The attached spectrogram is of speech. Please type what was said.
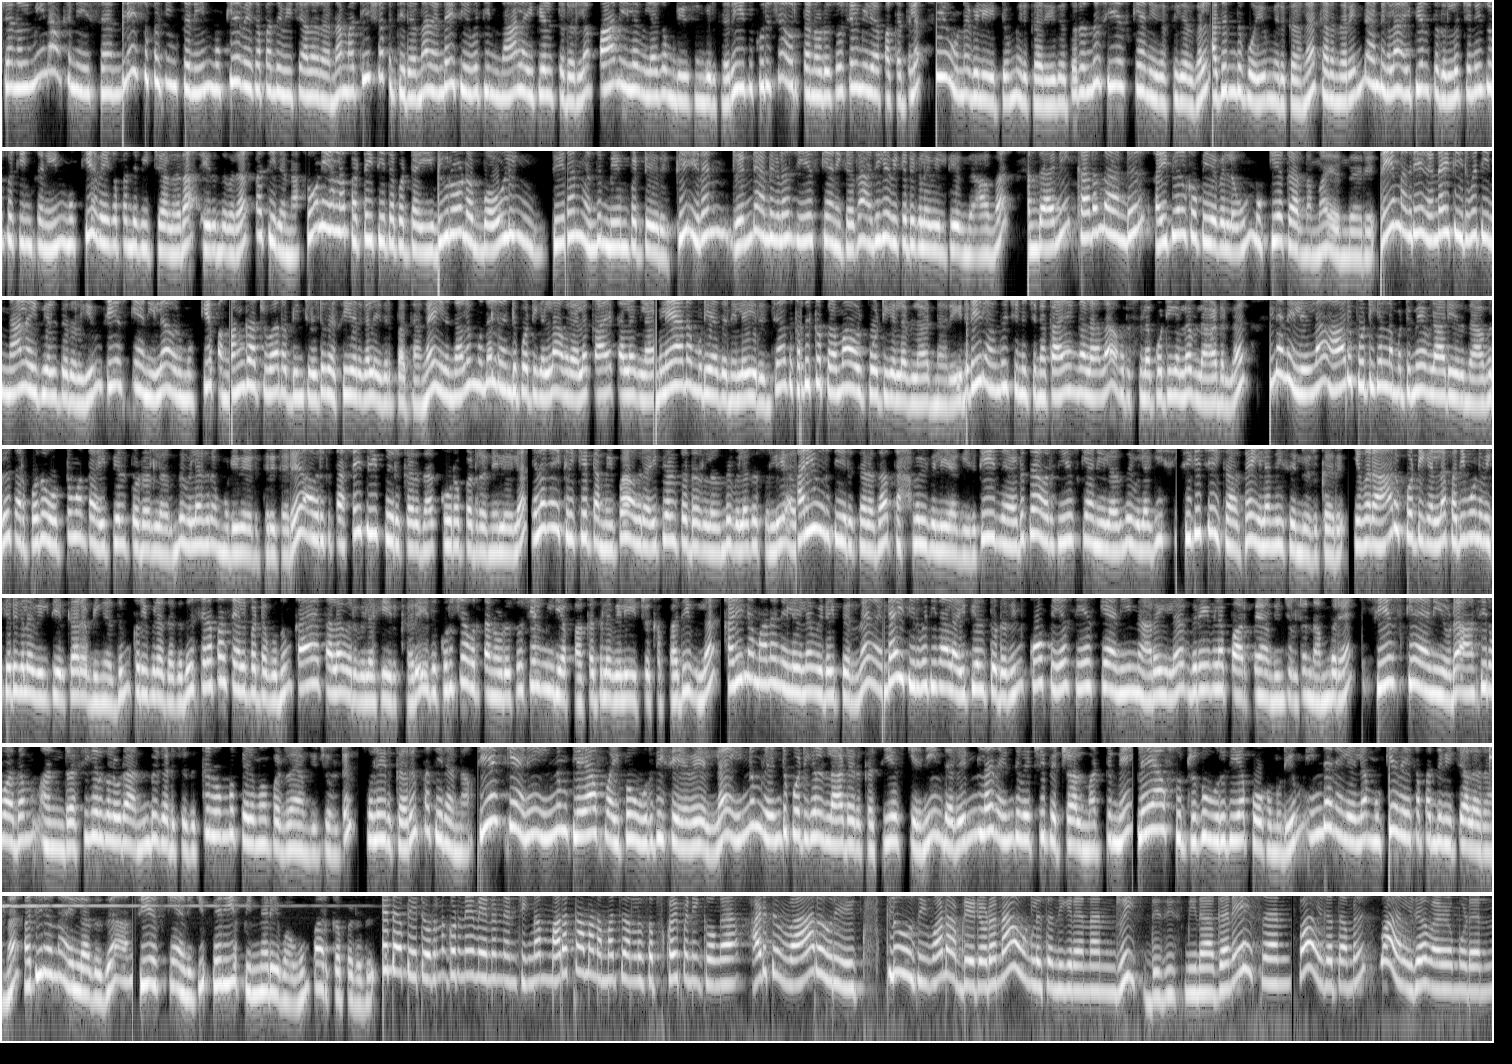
Channel Meena Ganesan Chennai Super Kings அணியின் முக்கிய வேகப்பந்து வீச்சாளரான மதீஷா பத்திரனா ரெண்டாயிரத்தி இருபத்தி நாலு ஐபிஎல் தொடர்ல பாதியில விலக முடிவு செஞ்சிருக்காரு. இது குறித்து அவர் தன்னோட சோசியல் மீடியா பக்கத்துல ஒன்னு வெளியிட்டும் இருக்காரு. இதை தொடர்ந்து சிஎஸ்கே அணி ரசிகர்கள் அதிர்ந்து போயும் இருக்காங்க. கடந்த ரெண்டு ஆண்டுகளா ஐபிஎல் தொடர்ல சென்னை சூப்பர் கிங்ஸ் அணியின் முக்கிய வேகப்பந்து வீச்சாளரா இருந்து வரார் பத்திரனா. தோனியால பட்டை தீட்டப்பட்ட இவரோட பவுலிங் திறன் வந்து மேம்பட்டு இருக்கு. இரண் ரெண்டு ஆண்டுகளா சிஎஸ்கே அணிக்காக அதிக விக்கெட்டுகளை வீழ்த்தியிருந்த அவர் அந்த அணி கடந்த ஆண்டு ஐபிஎல் கோப்பையை வெல்லவும் முக்கிய காரணமா இருந்தாரு. அதே மாதிரி ரெண்டாயிரத்தி இருபத்தி நாலு ஐபிஎல் தொடரிலும் சிஎஸ்கே அணியில அவர் முக்கிய பங்காற்றுவார் அப்படின்னு சொல்லிட்டு ரசிகர்கள் எதிர்பார்த்தாங்க. இருந்தாலும் முதல் ரெண்டு போட்டிகள்ல அவரால் காயத்தால விளையா- விளையாட முடியாத நிலை இருந்துச்சு. அதுக்கு அதுக்கப்புறமா அவர் போட்டிகள்ல விளையாடினாரு. இடையில வந்து சின்ன சின்ன காயங்களால அவர் சில போட்டிகள்ல விளையாடல. நிலையில ஆறு போட்டிகள்ல மட்டுமே விளையாடி இருந்த அவரு தற்போது ஒட்டுமொத்த ஐபிஎல் தொடர்ல இருந்து விலகிற முடிவை எடுத்திருக்காரு. அவருக்கு தசைப்பிடிப்பு இருக்கிறதா கூறப்படுற நிலையில இலங்கை கிரிக்கெட் அமைப்பு அவர் ஐபிஎல் தொடர்ல இருந்து விலக சொல்லி அறிவுறுத்தி இருக்கிறதா தகவல் வெளியாகி இருக்கு. இதை அடுத்து அவர் சிஎஸ்கே அணியில இருந்து விலகி சிகிச்சைக்காக இலங்கை சென்றிருக்காரு. இவர் ஆறு போட்டிகள்ல பதிமூணு விக்கெட்டுகளை வீழ்த்தியிருக்காரு அப்படிங்கிறதும் குறிப்பிடத்தக்கது. சிறப்பா செயல்பட்ட போதும் காயத்தால் அவர் விலகி இருக்காரு. இது குறித்து அவர் தன்னோட சோசியல் மீடியா பக்கத்துல வெளியிட்டிருக்க பதிவுல கடினமான நிலையில விடைபெறுற ரெண்டாயிரத்தி இருபத்தி நாலு ஐபிஎல் தொடரின் கோப்பையை சிஎஸ்கே அணியின் அறையில விரைவில் பார்ப்பேன் அப்படின்னு சொல்லிட்டு நம்புறேன். சிஎஸ்கே அணியோட ஆசீர்வாதம் அண்ட் ரசிகர்களோட அன்பு கிடைச்சதுக்கு ரொம்ப பெருமைப்படுறேன் அப்படின்னு சொல்லிட்டு சொல்லியிருக்காரு பத்திரண்ணா சிஎஸ்கே அணி இன்னும் பிளே ஆஃப் வாய்ப்பை உறுதி செய்யவே இல்லை. இன்னும் ரெண்டு போட்டிகள் விளையாட இருக்க சிஎஸ்கே அணி இந்த ரெண்டுல ரெண்டு வெற்றி பெற்றால் மட்டுமே பிளே ஆஃப் சுற்றுக்கு உறுதியா போக முடியும். இந்த நிலையில முக்கிய வேகப்பந்து வீச்சாளரான பத்திரண்ணா இல்லாதது சிஎஸ்கே அணிக்கு பெரிய பின்னடைவாகவும் பார்க்கப்படுது. அப்டேட் உடனுக்குடனே வேணும்னு நினைச்சீங்கன்னா மறக்காமல் நம்ம சேனலை சப்ஸ்கிரைப் பண்ணிக்கோங்க. அடுத்து வேற ஒரு எக்ஸ்க்ளூசிவான அப்டேட்டோட நான் உங்களை சந்திக்கிறேன். நன்றி. This is Meena Ganesan. வாழ்க தமிழ் வாழ்க வளமுடன்.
